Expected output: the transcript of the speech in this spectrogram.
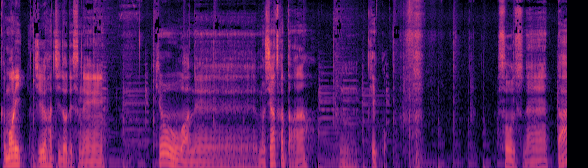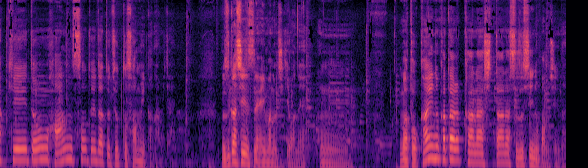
曇り18度ですね。今日はね蒸し暑かったかな。うん結構。そうですね。だけど半袖だとちょっと寒いかなみたいな。難しいですね今の時期はね。うん。まあ都会の方からしたら涼しいのかもしれない。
